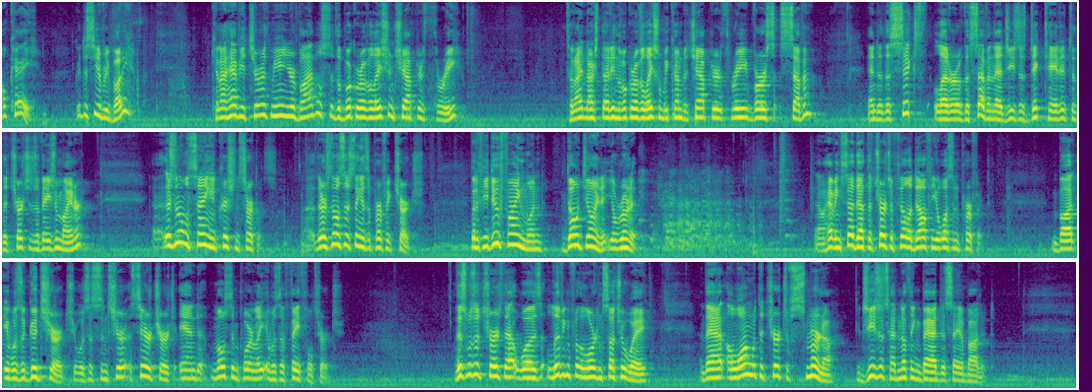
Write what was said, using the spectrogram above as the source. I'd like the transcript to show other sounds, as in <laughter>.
Okay, good to see everybody. Can I have you turn with me in your Bibles to the book of Revelation, chapter 3? Tonight in our study in the book of Revelation, we come to chapter 3, verse 7, and to the sixth letter of the seven that Jesus dictated to the churches of Asia Minor. Uh, there's an old saying in Christian circles uh, there's no such thing as a perfect church. But if you do find one, don't join it, you'll ruin it. Now, having said that, the church of Philadelphia wasn't perfect, but it was a good church. It was a sincere, church, and most importantly, it was a faithful church. This was a church that was living for the Lord in such a way that, along with the church of Smyrna, Jesus had nothing bad to say about it.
